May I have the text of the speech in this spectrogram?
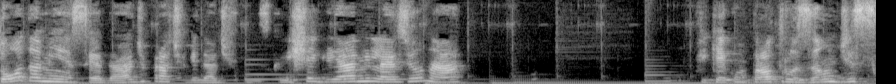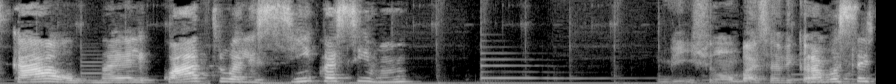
toda a minha ansiedade para atividade física e cheguei a me lesionar. Fiquei com protrusão discal na L4, L5, S1 Vixe, lombar e cervical. Para você.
